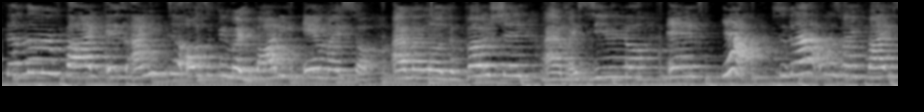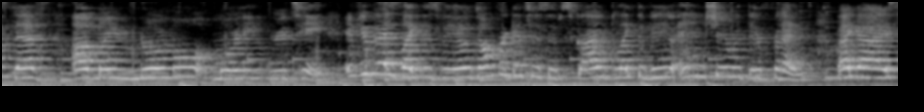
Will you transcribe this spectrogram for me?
Step number five is I need to also feed my body and my soul. I have my little devotion, I have my cereal, and yeah, so that was my five steps of my normal morning routine. If you guys like this video, don't forget to subscribe, like the video, and share with your friends. Bye guys!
